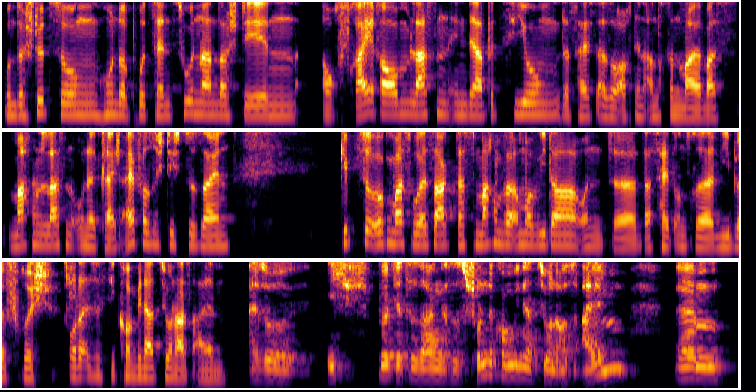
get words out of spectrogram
Unterstützung, 100% zueinander stehen, auch Freiraum lassen in der Beziehung. Das heißt also auch den anderen mal was machen lassen, ohne gleich eifersüchtig zu sein. Gibt es so irgendwas, wo er sagt, das machen wir immer wieder und äh, das hält unsere Liebe frisch? Oder ist es die Kombination aus allem? Also ich würde jetzt sagen, es ist schon eine Kombination aus allem. Ähm,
